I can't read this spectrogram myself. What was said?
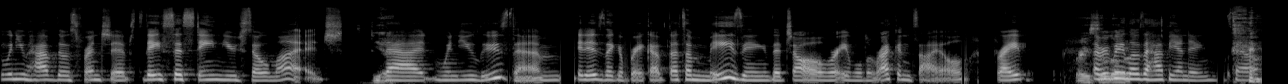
When you have those friendships, they sustain you so much yeah. that when you lose them, it is like a breakup. That's amazing that y'all were able to reconcile, right? Praise Everybody loves a happy ending. So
